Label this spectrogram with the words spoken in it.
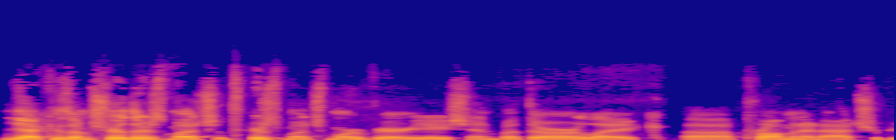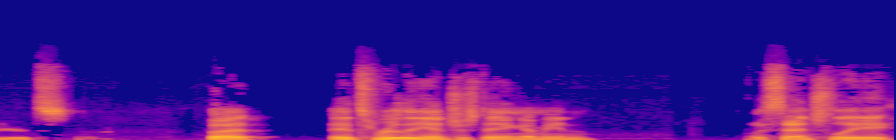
yeah because i'm sure there's much there's much more variation but there are like uh prominent attributes but it's really interesting i mean essentially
